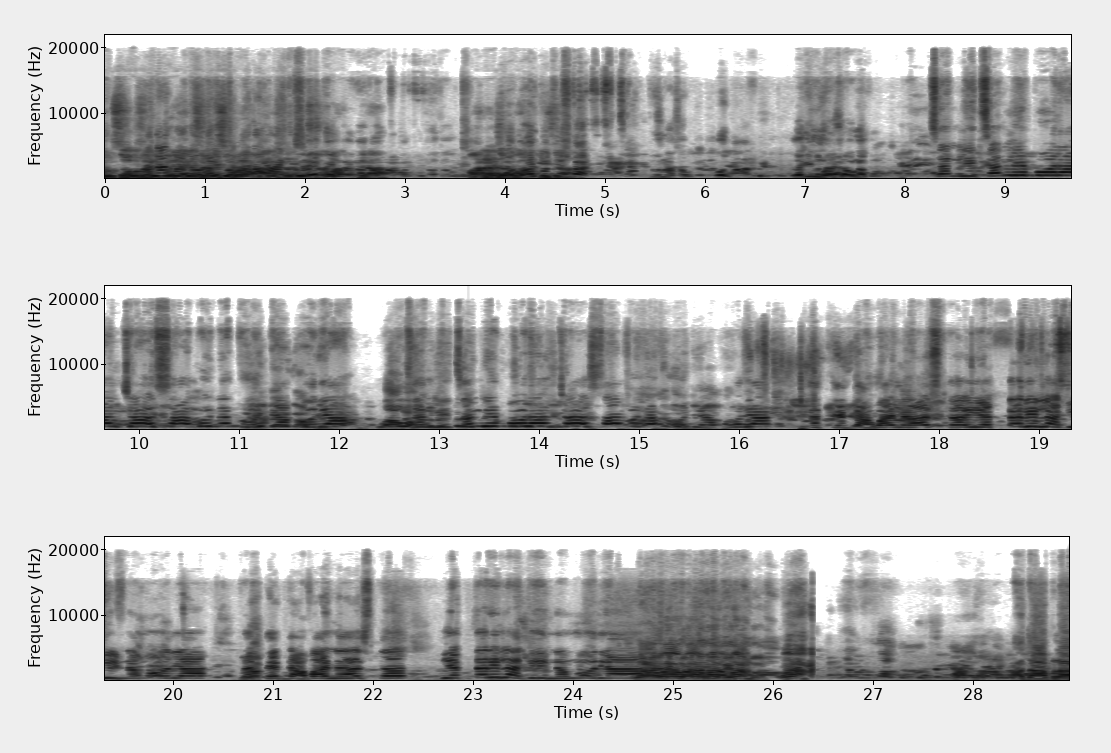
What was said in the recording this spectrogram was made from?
उत्सव सोहळा सर्वात चांगली चांगली पोरांच्या सांगून खोट्या पोऱ्या. चांगली चांगली पोरांच्या सांगून खोट्या पोऱ्या. प्रत्येक गावानं असत एकतरी लगीन मोऱ्या प्रत्येक गावानं असत एकतरी लगीन मोऱ्या आता आपला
